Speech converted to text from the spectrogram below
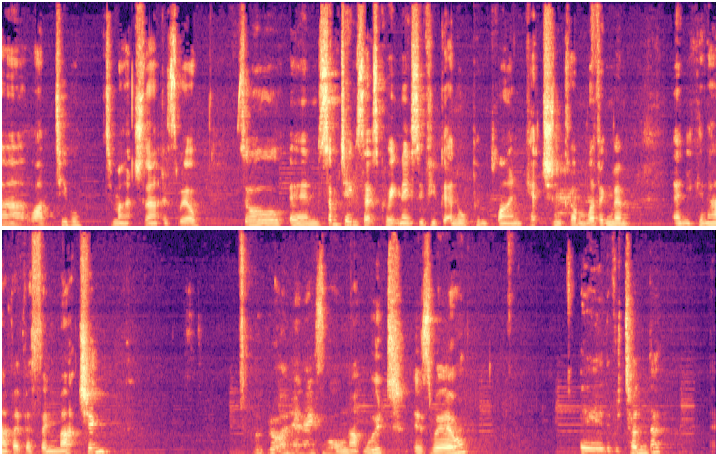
a lamp table to match that as well. So um, sometimes that's quite nice if you've got an open plan kitchen come living room and you can have everything matching. We've brought in a nice walnut wood as well uh, the rotunda, uh,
